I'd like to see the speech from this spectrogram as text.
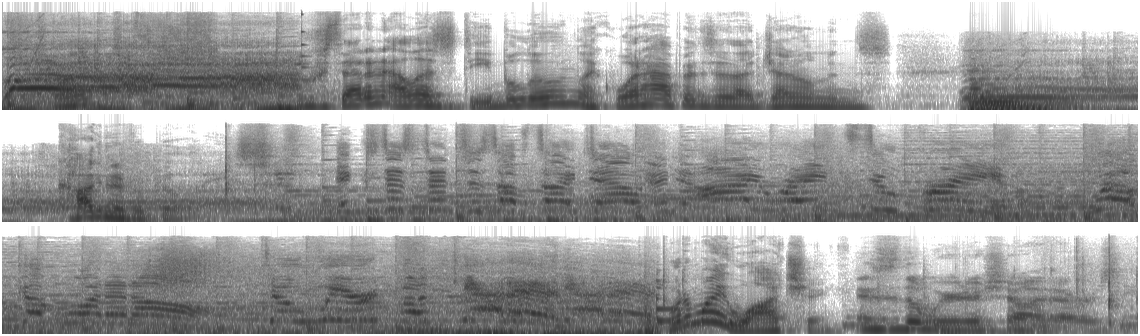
What? Was that an LSD balloon? Like, what happened to that gentleman's cognitive abilities? Supreme. Welcome one and all to Weirdmageddon! What am I watching? This is the weirdest show I've ever seen.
